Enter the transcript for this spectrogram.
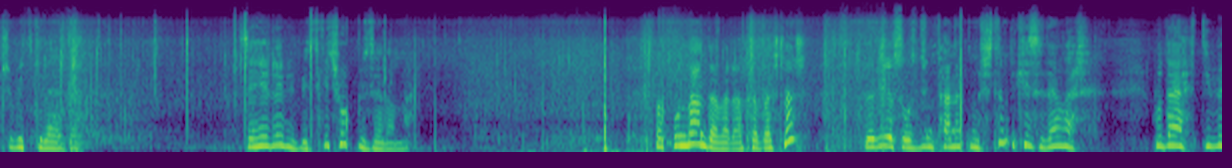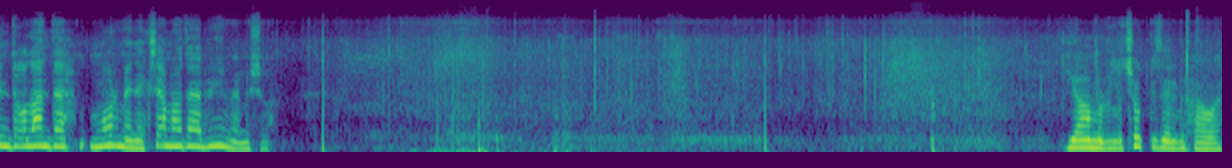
Şu bitkilerden. Zehirli bir bitki. Çok güzel ama. Bak bundan da var arkadaşlar. Görüyorsunuz dün tanıtmıştım. İkisi de var. Bu da dibinde olan da mor menekşe ama daha büyümemiş o. Yağmurlu çok güzel bir hava.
